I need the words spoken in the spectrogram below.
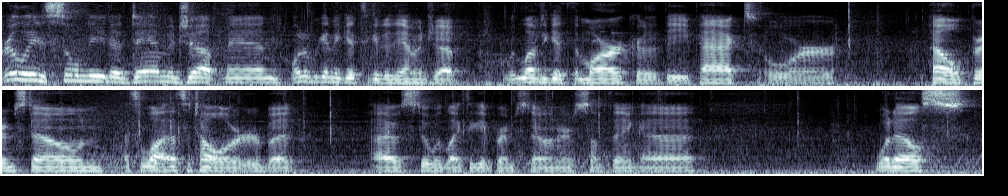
Really still need a damage up, man. What are we gonna get to get a damage up? Would love to get the Mark or the Pact or hell, Brimstone. That's a lot. That's a tall order, but I still would like to get Brimstone or something. Uh, what else?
